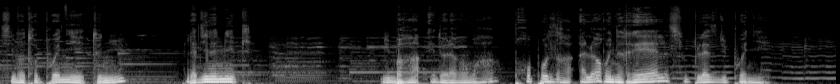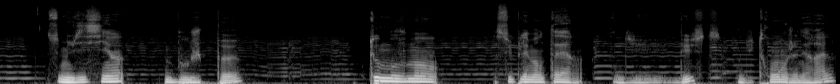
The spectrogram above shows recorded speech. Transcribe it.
Si votre poignet est tenu, la dynamique du bras et de l'avant-bras proposera alors une réelle souplesse du poignet. Ce musicien bouge peu. Tout mouvement supplémentaire du buste ou du tronc en général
